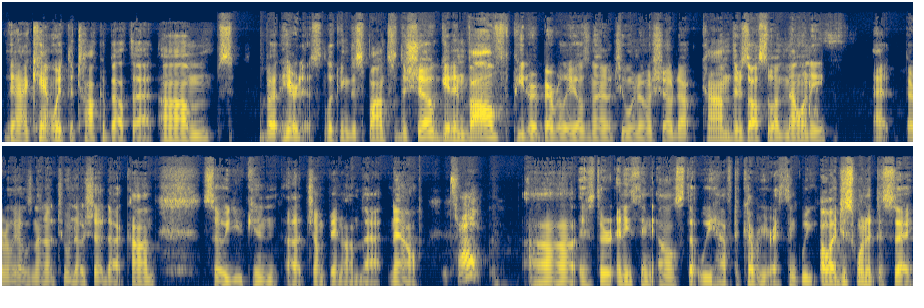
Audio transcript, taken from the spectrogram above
Yeah, I can't wait to talk about that. Um, but here it is. Looking to sponsor the show, get involved. Peter at Beverly Hills 90210show.com. There's also a Melanie at Beverly Hills 90210show.com. So you can uh, jump in on that. Now, That's right. uh is there anything else that we have to cover here i think we oh i just wanted to say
